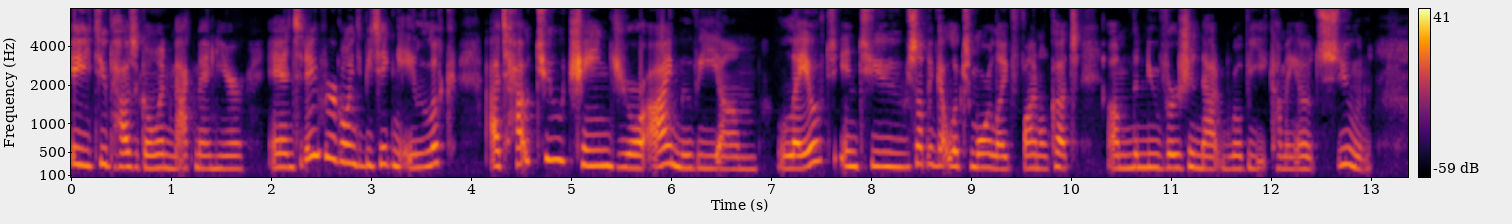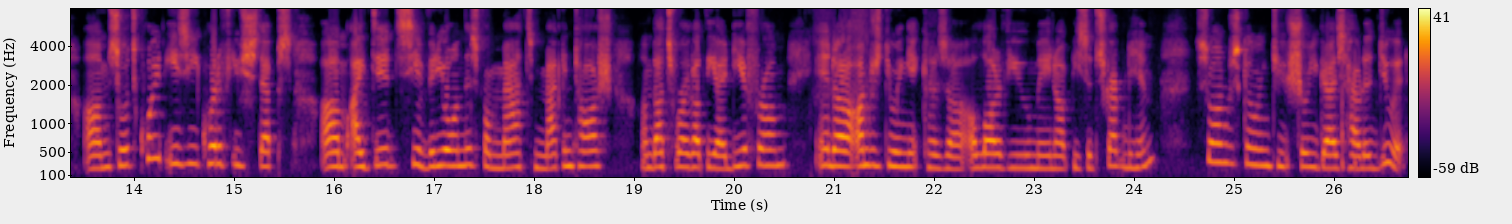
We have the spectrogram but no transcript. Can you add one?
Hey YouTube, how's it going? MacMan here, and today we're going to be taking a look at how to change your iMovie um, layout into something that looks more like Final Cut, um, the new version that will be coming out soon. Um, so it's quite easy, quite a few steps. Um, I did see a video on this from Matt McIntosh. Um, that's where I got the idea from, and uh, I'm just doing it because uh, a lot of you may not be subscribed to him. So I'm just going to show you guys how to do it.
